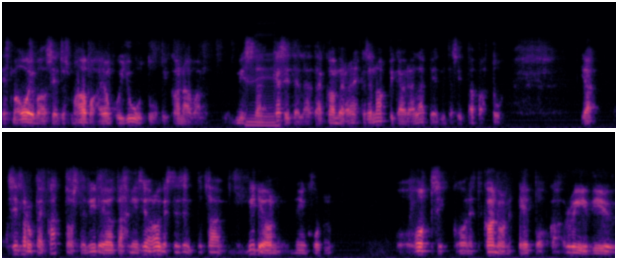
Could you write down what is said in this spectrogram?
Ja sitten mä oivalsin, että jos mä avaan jonkun YouTube-kanavan, missä niin. käsitellään tämä kamera, niin ehkä se nappi käydään läpi, että mitä siitä tapahtuu. Ja sitten mä rupean katsoa sitä videota, niin siellä on oikeasti se tota, videon niin kuin, otsikko on, että Canon Epoca Review.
